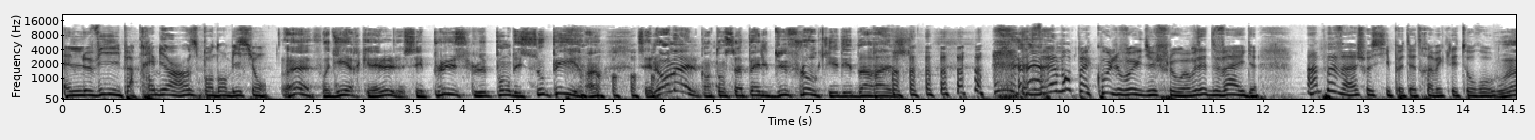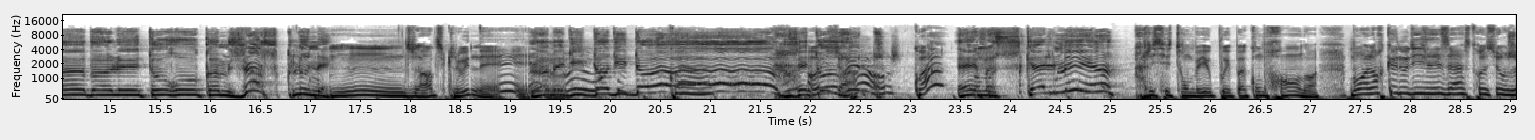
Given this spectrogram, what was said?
elle le vit pas très bien, hein, ce pont d'ambition. Ouais, faut dire qu'elle, c'est plus le pont des soupirs. Hein. C'est normal quand on s'appelle Duflot qui est des barrages. Vous vraiment pas cool, vous, avec du flou. hein. Vous êtes vague. Un peu vache aussi, peut-être, avec les taureaux. Ouais, bah les taureaux comme Georges Clooney. Mmh, George Clooney. Ah, mais dites donc, dites donc Vous êtes Oh, Georges. Quoi Eh, Non, faut mais- se calmer, hein Ah, Laissez tomber, vous pouvez pas comprendre. Bon, alors que nous disent les astres sur Georges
